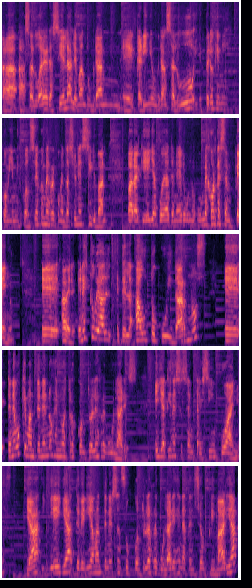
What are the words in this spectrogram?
a, saludar a Graciela, le mando un gran eh, cariño, un gran saludo y espero que mis, consejos y mis recomendaciones sirvan para que ella pueda tener un, mejor desempeño. Eh, a ver, en esto de, del autocuidarnos, eh, tenemos que mantenernos en nuestros controles regulares. Ella tiene 65 años, ¿ya? Y ella debería mantenerse en sus controles regulares en atención primaria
